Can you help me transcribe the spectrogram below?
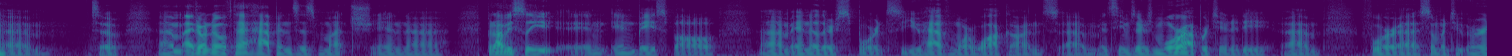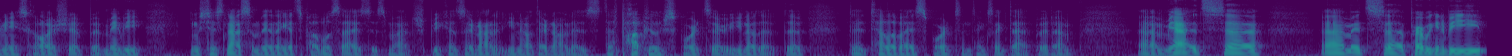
Um, so um, I don't know if that happens as much in, uh, but obviously in in baseball. Um, and other sports, you have more walk-ons. Um, it seems there's more opportunity um, for uh, someone to earn a scholarship, but maybe it's just not something that gets publicized as much because they're not, you know, they're not as the popular sports or you know the the, the televised sports and things like that. But um, um, yeah, it's uh, um, it's uh, probably going to be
